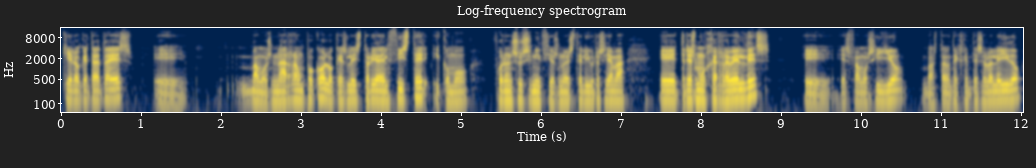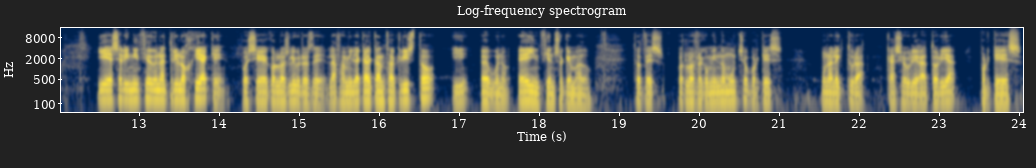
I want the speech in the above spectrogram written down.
que lo que trata es, eh, vamos, narra un poco lo que es la historia del Cister y cómo fueron sus inicios. ¿no? Este libro se llama eh, Tres monjes rebeldes, eh, es famosillo, bastante gente se lo ha leído, y es el inicio de una trilogía que pues sigue con los libros de La familia que alcanzó a Cristo y, eh, bueno, e Incienso quemado. Entonces, os los recomiendo mucho porque es una lectura casi obligatoria porque es,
